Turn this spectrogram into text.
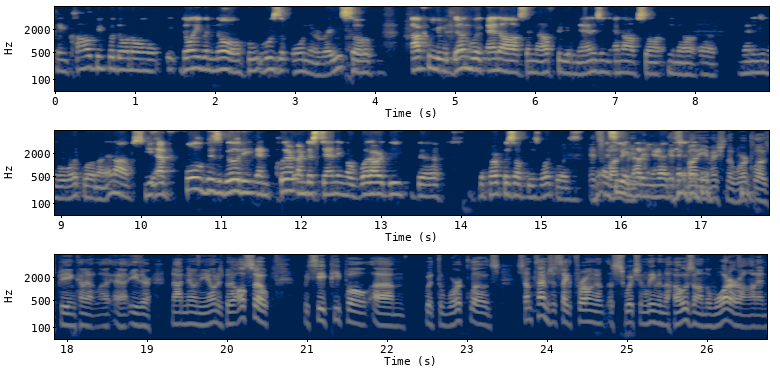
in cloud, people don't know, don't even know who, who's the owner, right? So after you're done with NOps and after you're managing NOps on, you know, uh, managing a workload on NOps, you have full visibility and clear understanding of what are the, the, the purpose of these workloads. It's I funny, see you nodding your head. It's funny you mentioned the workloads being kind of uh, either not knowing the owners, but also we see people um, with the workloads, sometimes it's like throwing a, switch and leaving the hose on, the water on, and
